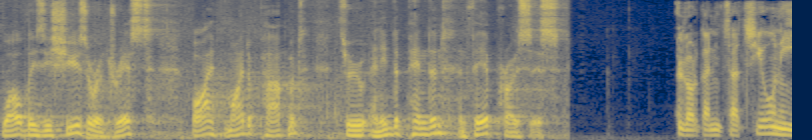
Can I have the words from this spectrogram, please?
while these issues are addressed by my department through an independent and fair process. L-Organizzazzjoni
